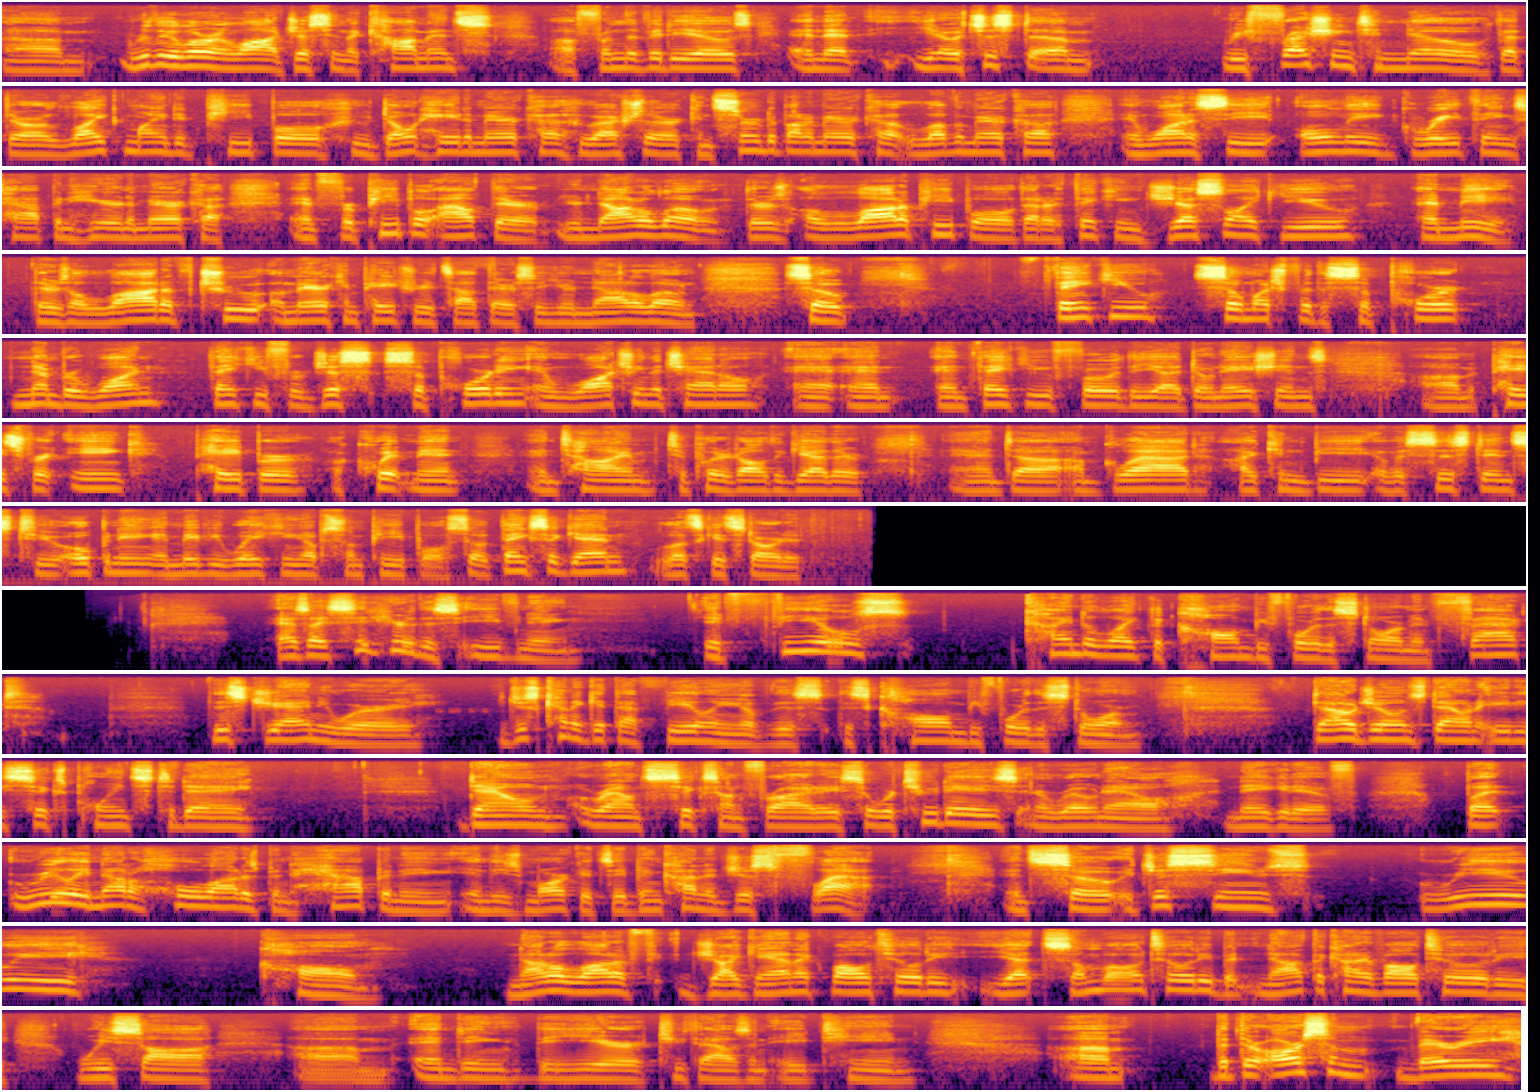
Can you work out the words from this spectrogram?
um, really learn a lot just in the comments uh, from the videos and that, you know, it's just, um, refreshing to know that there are like-minded people who don't hate America, who actually are concerned about America, love America, and want to see only great things happen here in America. And for people out there, you're not alone. There's a lot of people that are thinking just like you and me. There's a lot of true American patriots out there, so you're not alone. So thank you so much for the support, number one thank you for just supporting and watching the channel and, and, and thank you for the uh, donations. Um, it pays for ink, paper, equipment, and time to put it all together. And uh, I'm glad I can be of assistance to opening and maybe waking up some people. So thanks again. Let's get started. As I sit here this evening, it feels kind of like the calm before the storm. In fact, this January, you just kind of get that feeling of this, this calm before the storm. Dow Jones down 86 points today, down around six on Friday. So we're two days in a row now negative. But really, not a whole lot has been happening in these markets. They've been kind of just flat. And so it just seems really calm not a lot of gigantic volatility, yet some volatility, but not the kind of volatility we saw um, ending the year 2018. Um, but there are some very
